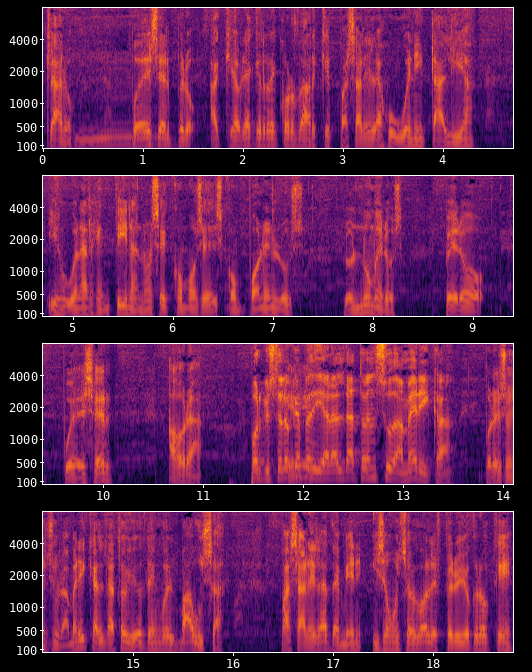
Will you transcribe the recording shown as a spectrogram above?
Claro, Mm. puede ser, pero aquí habría que recordar que Pasarela jugó en Italia y jugó en Argentina. No sé cómo se descomponen los, los números, pero puede ser. Ahora, Porque usted lo que Eh. pedía era el dato en Sudamérica. Por eso, en Sudamérica el dato que yo tengo es Bausa. Pasarela también hizo muchos goles, pero yo creo que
